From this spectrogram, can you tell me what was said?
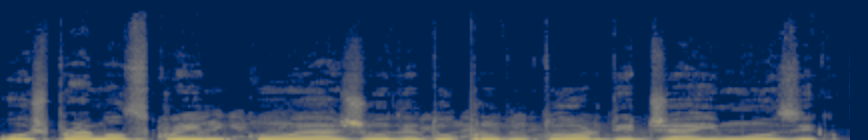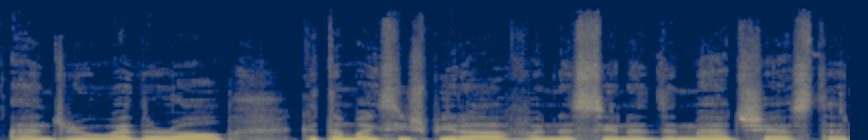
os Primal Scream, com a ajuda do produtor, DJ e músico Andrew Weatherall, que também se inspirava na cena de Manchester,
